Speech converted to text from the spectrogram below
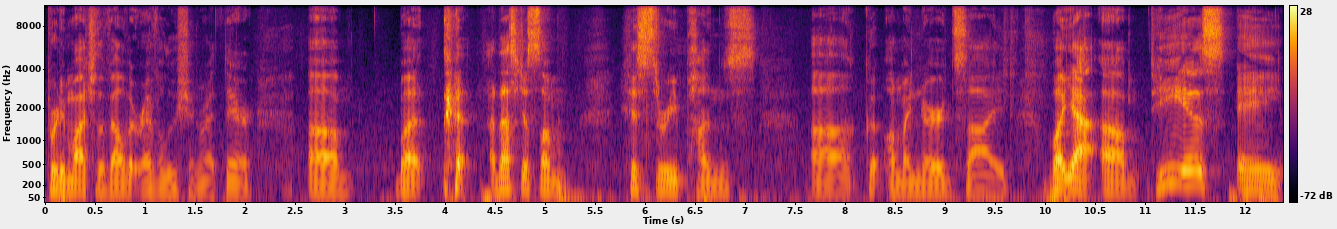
pretty much the Velvet Revolution right there. Um, but that's just some history puns uh, on my nerd side. But yeah, um, he is a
